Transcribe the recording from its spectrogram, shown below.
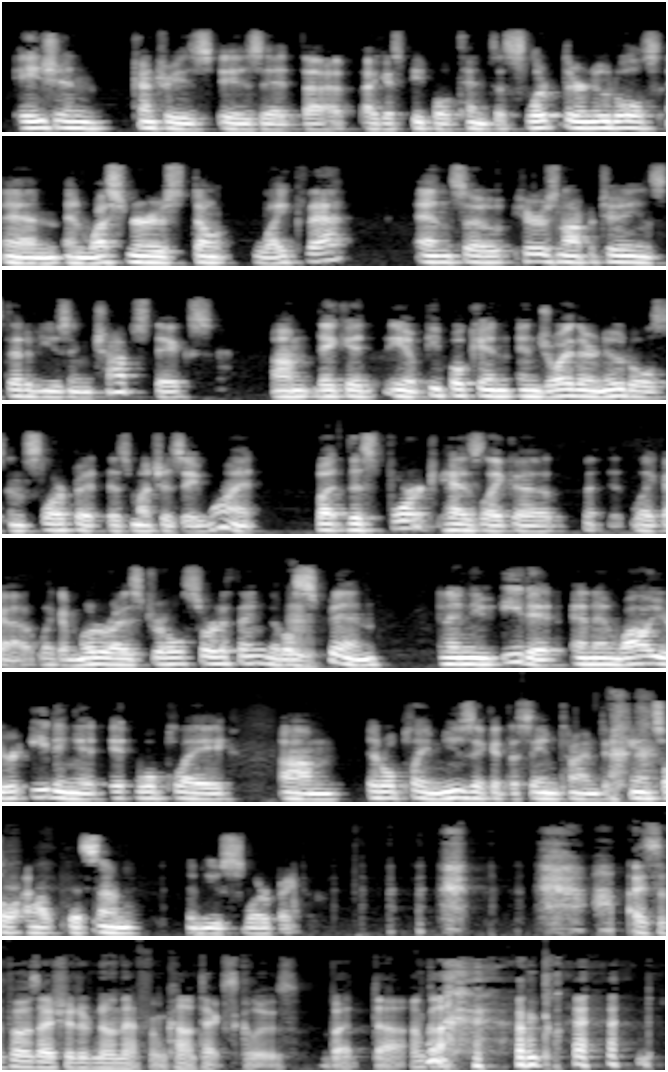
Asian countries is that uh, I guess people tend to slurp their noodles, and and Westerners don't like that. And so here's an opportunity instead of using chopsticks, um, they could you know people can enjoy their noodles and slurp it as much as they want. But this fork has like a like a like a motorized drill sort of thing that'll Hmm. spin, and then you eat it, and then while you're eating it, it will play um, it'll play music at the same time to cancel out the sound of you slurping. I suppose I should have known that from context clues, but uh, I'm glad. I'm glad.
